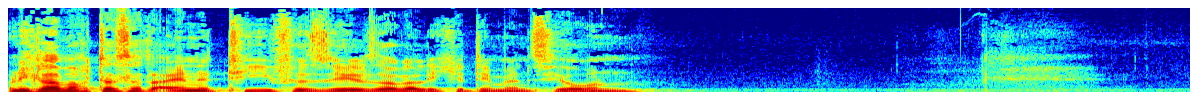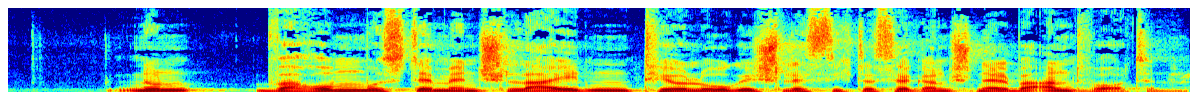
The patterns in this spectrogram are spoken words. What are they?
Und ich glaube, auch das hat eine tiefe seelsorgerliche Dimension. Nun, warum muss der Mensch leiden? Theologisch lässt sich das ja ganz schnell beantworten.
